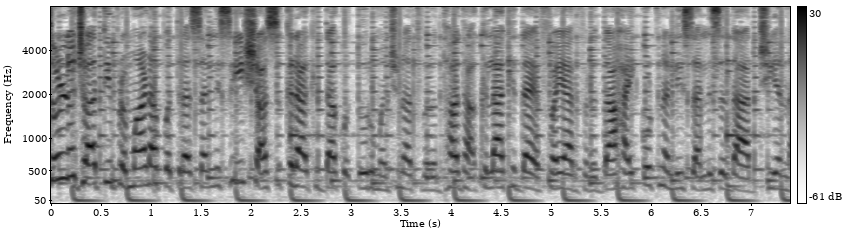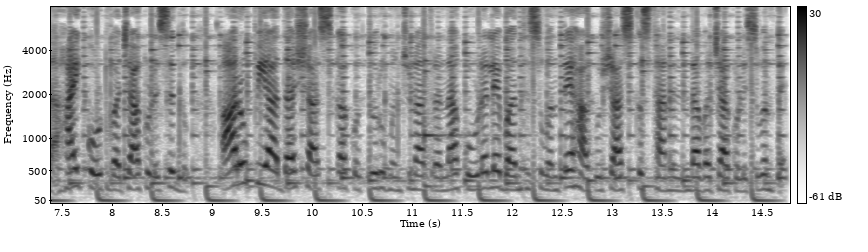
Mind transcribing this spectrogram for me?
ಸುಳ್ಳು ಜಾತಿ ಪ್ರಮಾಣ ಪತ್ರ ಸಲ್ಲಿಸಿ ಶಾಸಕರಾಗಿದ್ದ ಕೊತ್ತೂರು ಮಂಜುನಾಥ್ ವಿರುದ್ಧ ದಾಖಲಾಗಿದ್ದ ಎಫ್ಐಆರ್ ವಿರುದ್ಧ ಹೈಕೋರ್ಟ್ನಲ್ಲಿ ಸಲ್ಲಿಸಿದ್ದ ಅರ್ಜಿಯನ್ನು ಹೈಕೋರ್ಟ್ ವಜಾಗೊಳಿಸಿದ್ದು. ಆರೋಪಿಯಾದ ಶಾಸಕ ಕೊತ್ತೂರು ಮಂಜುನಾಥ್ರನ್ನ ಕೂಡಲೇ ಬಂಧಿಸುವಂತೆ ಹಾಗೂ ಶಾಸಕ ಸ್ಥಾನದಿಂದ ವಜಾಗೊಳಿಸುವಂತೆ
